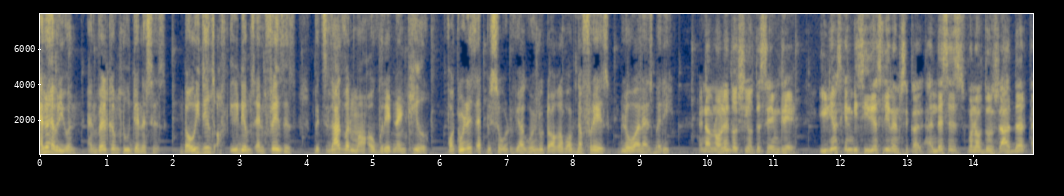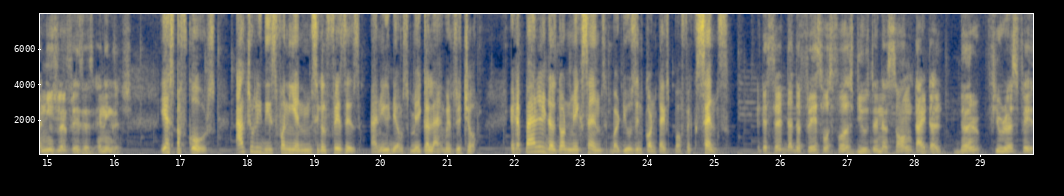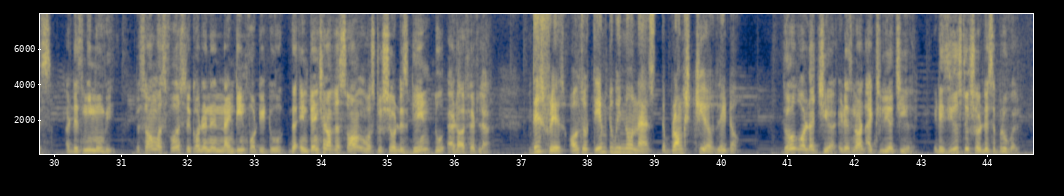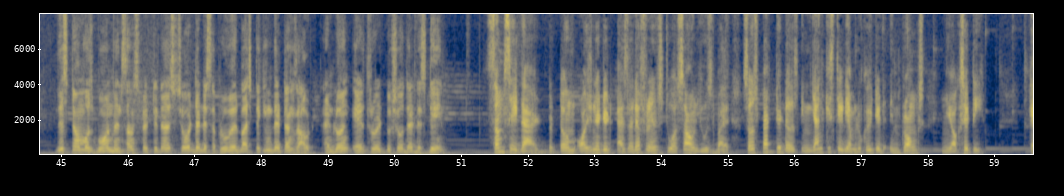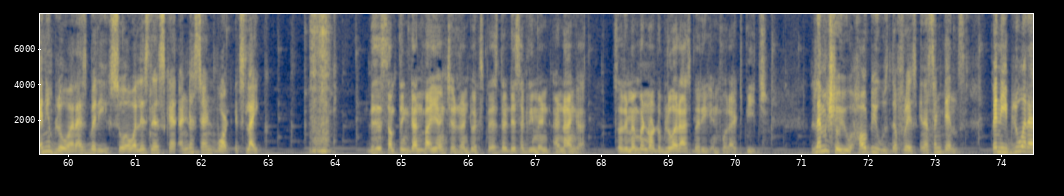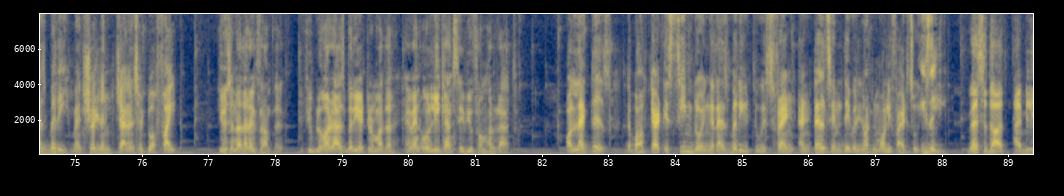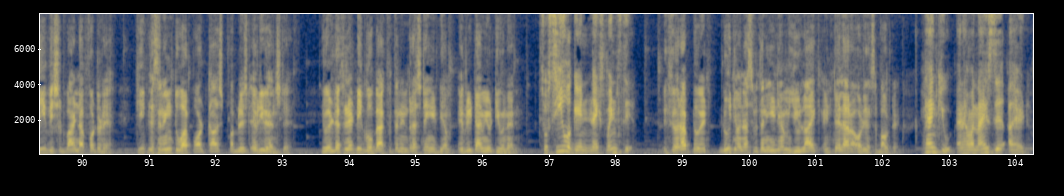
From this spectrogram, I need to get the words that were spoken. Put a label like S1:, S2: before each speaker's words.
S1: Hello everyone and welcome to Genesis, the origins of idioms and phrases with Siddharth Verma of grade 9 here. For today's episode, we are going to talk about the phrase blow a raspberry.
S2: And I'm Ronald Doshi of the same grade. Idioms can be seriously whimsical, and this is one of those rather unusual phrases in English.
S1: Yes, of course. Actually, these funny and whimsical phrases and idioms make a language richer. It apparently does not make sense, but used in context, perfect sense.
S2: It is said that the phrase was first used in a song titled Der Führer's Face, a Disney movie. The song was first recorded in 1942. The intention of the song was to show disdain to Adolf Hitler.
S1: This phrase also came to be known as the Bronx cheer later.
S2: Though called a cheer, it is not actually a cheer. It is used to show disapproval. This term was born when some spectators showed their disapproval by sticking their tongues out and blowing air through it to show their disdain.
S1: Some say that the term originated as a reference to a sound used by some spectators in Yankee Stadium located in Bronx, New York City. Can you blow a raspberry so our listeners can understand what it's like?
S2: This is something done by young children to express their disagreement and anger. So remember not to blow a raspberry in polite speech.
S1: Let me show you how to use the phrase in a sentence. Penny blew a raspberry when Sheldon challenged her to a fight.
S2: Here's another example. If you blow a raspberry at your mother, heaven only can save you from her wrath.
S1: Or like this, the bobcat is seen blowing a raspberry to his friend and tells him they will not mollify it so easily.
S2: Well, Siddharth, I believe we should wind up for today. Keep listening to our podcast published every Wednesday. You will definitely go back with an interesting idiom every time you tune in.
S1: So see you again next Wednesday.
S2: If you're up to it, do join us with an idiom you like and tell our audience about it.
S1: Thank you and have a nice day ahead.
